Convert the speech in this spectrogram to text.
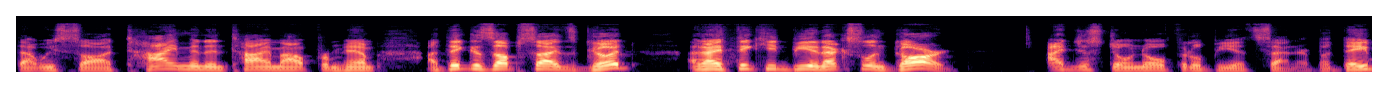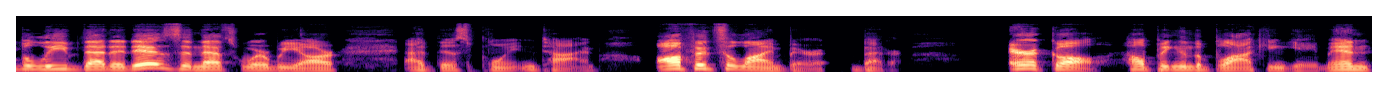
that we saw time in and time out from him, I think his upside's good. And I think he'd be an excellent guard. I just don't know if it'll be at center, but they believe that it is, and that's where we are at this point in time. Offensive line better. Erick All helping in the blocking game. And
